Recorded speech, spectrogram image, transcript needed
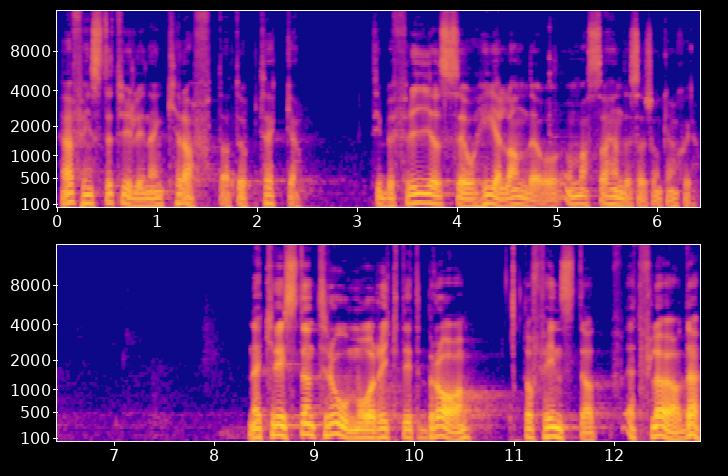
Här finns det tydligen en kraft att upptäcka till befrielse och helande och massa händelser som kan ske. När kristen tro mår riktigt bra, då finns det ett flöde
